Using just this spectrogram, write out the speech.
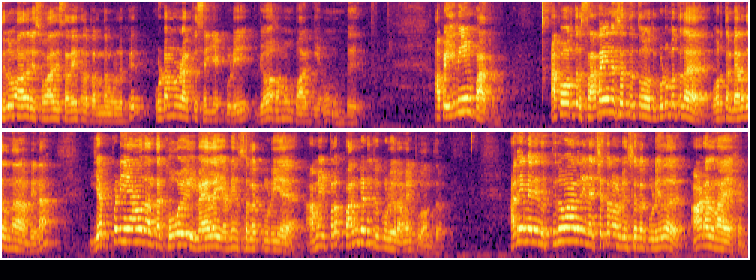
திருவாதிரை சுவாதி சதயத்தில் பிறந்தவங்களுக்கு குடமுழக்கு செய்யக்கூடிய யோகமும் பாக்கியமும் உண்டு. அப்போ இதையும் பார்க்கணும். அப்போ ஒருத்தர் சதய நட்சத்திரத்தில் ஒரு குடும்பத்தில் ஒருத்தன் பிறந்திருந்தான் அப்படின்னா எப்படியாவது அந்த கோயில் வேலை அப்படின்னு சொல்லக்கூடிய அமைப்பில் பங்கெடுக்கக்கூடிய ஒரு அமைப்பு வந்துடும். அதேமாரி இந்த திருவாதிரை நட்சத்திரம் அப்படின்னு சொல்லக்கூடியது ஆடல் நாயகன்.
